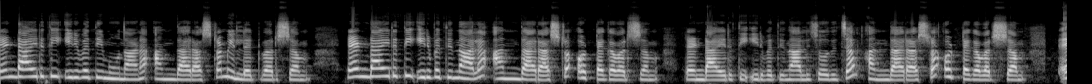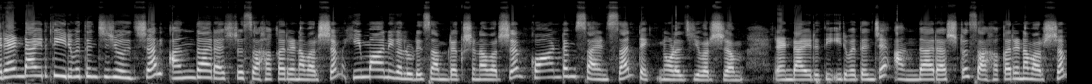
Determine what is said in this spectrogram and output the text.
രണ്ടായിരത്തി ഇരുപത്തി മൂന്നാണ് അന്താരാഷ്ട്ര മില്ലറ്റ് വർഷം. രണ്ടായിരത്തി ഇരുപത്തിനാല് അന്താരാഷ്ട്ര ഒട്ടക വർഷം. രണ്ടായിരത്തി ഇരുപത്തിനാല് ചോദിച്ചാൽ അന്താരാഷ്ട്ര ഒട്ടക വർഷം. രണ്ടായിരത്തി ഇരുപത്തഞ്ച് ചോദിച്ചാൽ അന്താരാഷ്ട്ര സഹകരണ വർഷം ഹിമാനികളുടെ സംരക്ഷണ വർഷം ക്വാണ്ടം സയൻസ് ആൻഡ് ടെക്നോളജി വർഷം. രണ്ടായിരത്തി ഇരുപത്തഞ്ച് അന്താരാഷ്ട്ര സഹകരണ വർഷം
